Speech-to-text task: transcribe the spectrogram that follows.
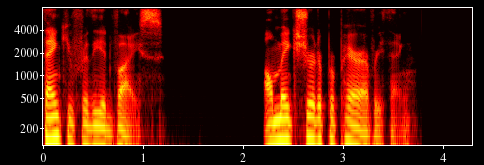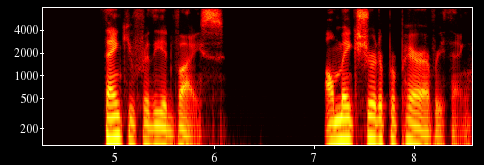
Thank you for the advice. I'll make sure to prepare everything. Thank you for the advice. I'll make sure to prepare everything.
